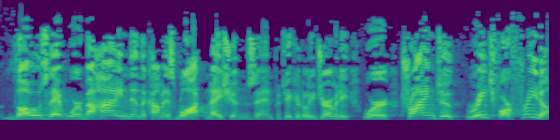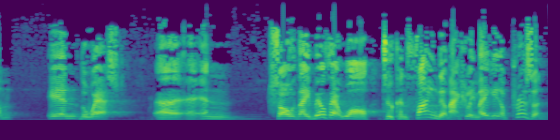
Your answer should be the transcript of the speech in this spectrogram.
those that were behind in the communist bloc nations and particularly Germany were trying to reach for freedom in the West. Uh, and so they built that wall to confine them, actually making a prison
